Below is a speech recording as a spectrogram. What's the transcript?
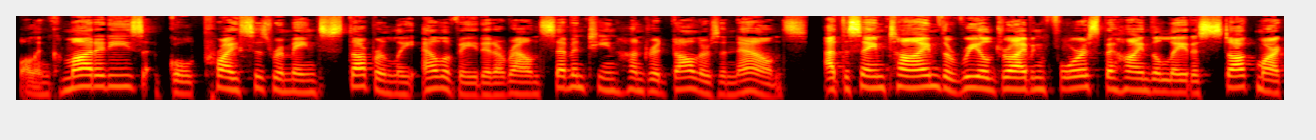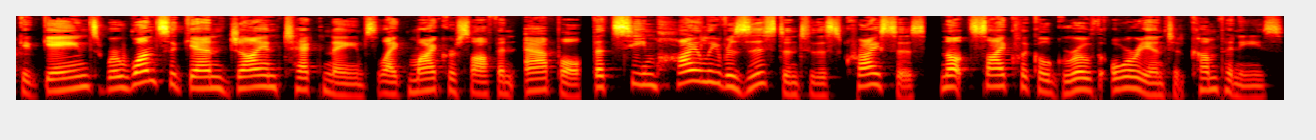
while in commodities, gold prices remain stubbornly elevated around $1,700 an ounce. At the same time, the real driving force behind the latest stock market gains were once again giant tech names like Microsoft and Apple that seem highly resistant to this crisis, not cyclical growth oriented companies.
